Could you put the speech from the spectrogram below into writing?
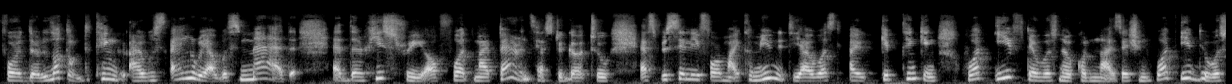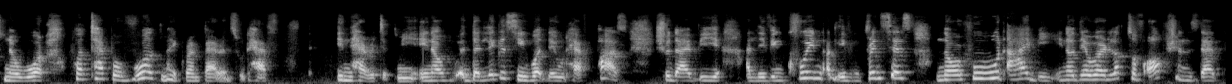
for the lot of the things i was angry i was mad at the history of what my parents has to go to especially for my community. I was i keep thinking what if there was no colonization? What if there was no war? What type of world my grandparents would have inherited me. You know the legacy what they would have passed. Should i be a living queen a living princess? Nor who would i be? You know there were lots of options that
